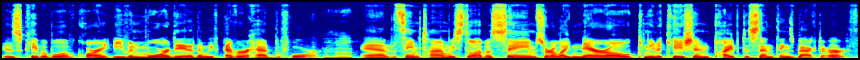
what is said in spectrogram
is capable of acquiring even more data than we've ever had before. And at the same time, we still have the same sort of like narrow communication pipe to send things back to Earth.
